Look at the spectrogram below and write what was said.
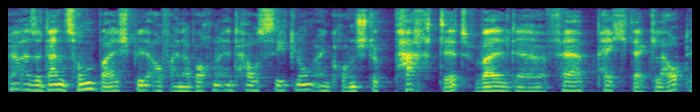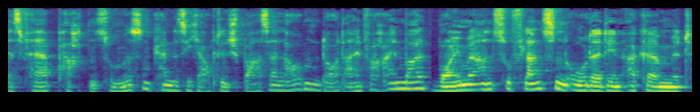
Wer also dann zum Beispiel auf einer Wochenendhaussiedlung ein Grundstück pachtet, weil der Verpächter glaubt, es verpachten zu müssen, kann er sich auch den Spaß erlauben, dort einfach einmal Bäume anzupflanzen oder den Acker mit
